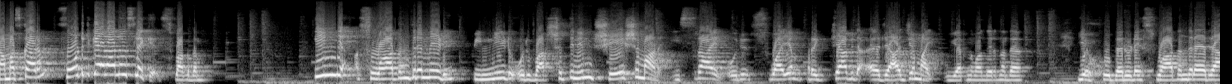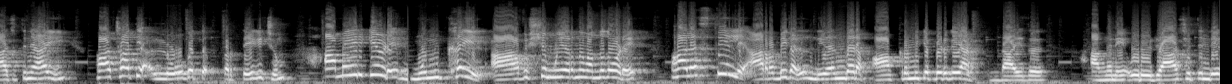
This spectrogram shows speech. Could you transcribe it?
നമസ്കാരം. ഫോർട്ട് കേരള ന്യൂസിലേക്ക് സ്വാഗതം. ഇന്ത്യ സ്വാതന്ത്ര്യം നേടി പിന്നീട് ഒരു വർഷത്തിനും ശേഷമാണ് ഇസ്രായേൽ ഒരു സ്വയം പ്രഖ്യാപിത രാജ്യമായി ഉയർന്നു വന്നിരുന്നത്. യഹൂദരുടെ സ്വാതന്ത്ര്യ രാജ്യത്തിനായി പാശ്ചാത്യ ലോകത്ത് പ്രത്യേകിച്ചും അമേരിക്കയുടെ മുൻകൈയിൽ ആവശ്യമുയർന്നു വന്നതോടെ പലസ്തീനിലെ അറബികൾ നിരന്തരം ആക്രമിക്കപ്പെടുകയാണ് ഉണ്ടായത്. അങ്ങനെ ഒരു രാജ്യത്തിന്റെ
